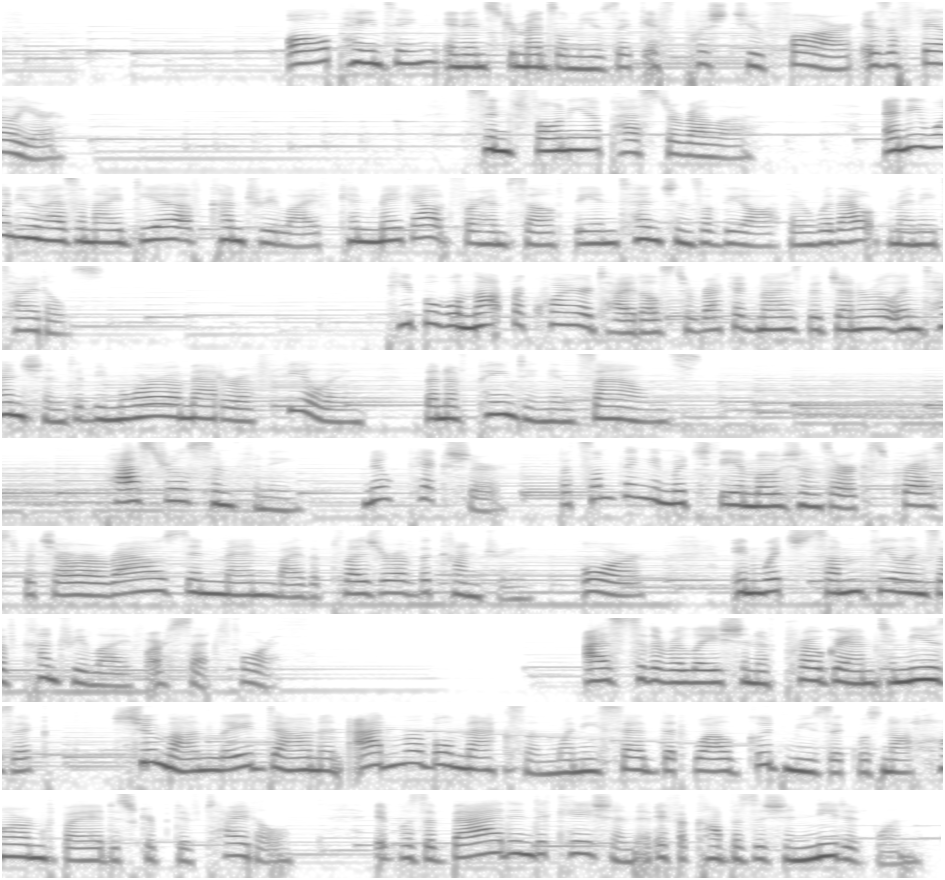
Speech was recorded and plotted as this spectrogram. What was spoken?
All painting in instrumental music, if pushed too far, is a failure. Sinfonia Pastorella. Anyone who has an idea of country life can make out for himself the intentions of the author without many titles. People will not require titles to recognize the general intention to be more a matter of feeling than of painting in sounds. Pastoral Symphony. No picture, but something in which the emotions are expressed which are aroused in men by the pleasure of the country, or in which some feelings of country life are set forth. As to the relation of programme to music, Schumann laid down an admirable maxim when he said that while good music was not harmed by a descriptive title, it was a bad indication if a composition needed one.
